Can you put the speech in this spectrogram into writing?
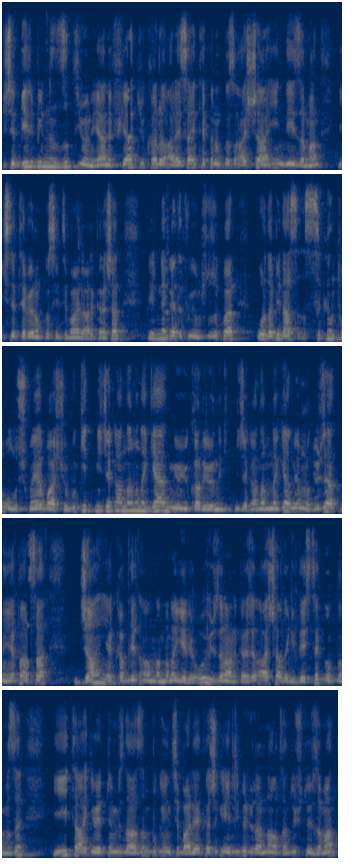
İşte birbirinin zıt yönü yani fiyat yukarı RSI'nin tepe noktası aşağı indiği zaman ikisi de tepe noktası itibariyle arkadaşlar bir negatif uyumsuzluk var. Burada biraz sıkıntı oluşmaya başlıyor. Bu gitmeyecek anlamına gelmiyor yukarı yönlü gitmeyecek anlamına gelmiyor ama düzeltme yaparsa can yakabilir anlamına geliyor. O yüzden arkadaşlar aşağıdaki destek noktamızı iyi takip etmemiz lazım. Bugün itibariyle yaklaşık 51 liranın altına düştüğü zaman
